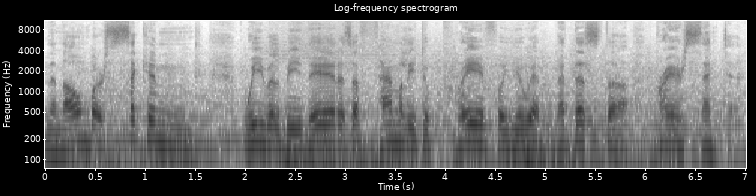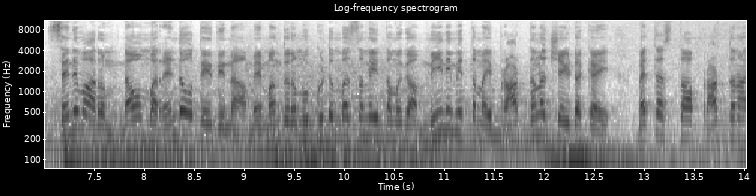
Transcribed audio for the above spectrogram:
the November 2nd, we will be there as a family to pray for you at Bethesda Prayer Center. శనివారం నవంబర్ రెండవ తేదీన మేమందరము కుటుంబ సమేతముగా మీ నిమిత్తమై ప్రార్థన చేయుటకై బెత్తస్తా ప్రార్థనా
